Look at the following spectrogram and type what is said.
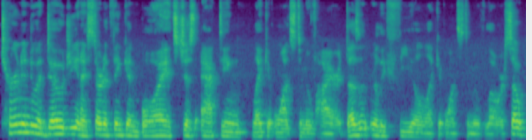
Turned into a doji, and I started thinking, boy, it's just acting like it wants to move higher. It doesn't really feel like it wants to move lower. So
